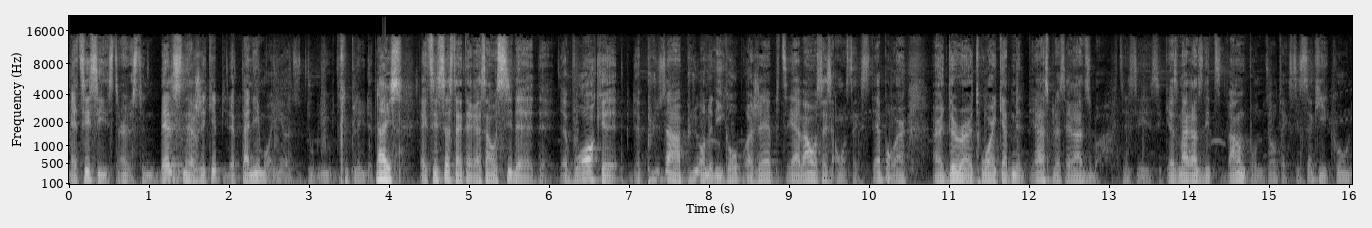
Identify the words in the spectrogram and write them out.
Mais, tu sais, c'est- c'est un- une belle synergie d'équipe, puis le panier moyen a dû doubler ou tripler depuis. Nice. Fait que, tu sais, ça, c'est intéressant aussi de, de, de voir que de plus en plus, on a des gros projets. Puis, tu sais, avant, on s'ex- on s'excitait pour un, un 2, un 3, un 4 000 piastres. Puis là, c'est rendu, bah, c'est quasiment rendu des petites ventes pour nous autres. C'est ça qui est cool,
